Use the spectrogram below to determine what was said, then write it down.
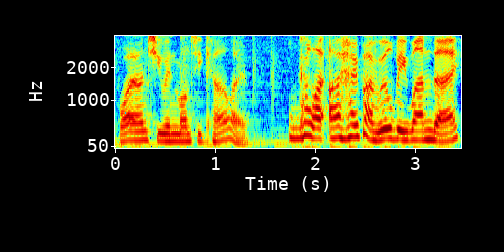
Why aren't you in Monte Carlo? Well, I, I hope I will be one day.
